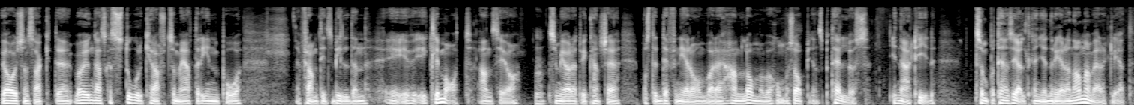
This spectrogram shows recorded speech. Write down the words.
Vi har ju som sagt, eh, vi har ju en ganska stor kraft som äter in på framtidsbilden i, i klimat, anser jag. Som gör att vi kanske måste definiera om vad det handlar om att vara Homo sapiens patellus i närtid. Som potentiellt kan generera en annan verklighet.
